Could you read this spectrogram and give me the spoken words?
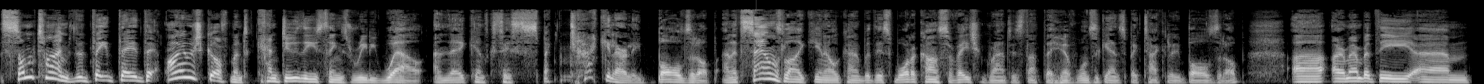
sometimes they, they, the Irish government can do these things really well and they can say spectacularly balls it up. And it sounds like, you know, kind of with this water conservation grant is that they have once again spectacularly balls it up. Uh, I remember the, um,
